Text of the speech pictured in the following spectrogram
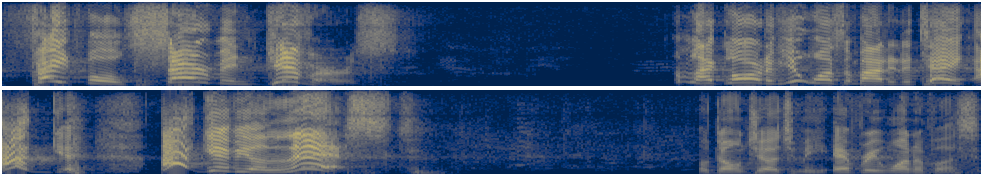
faithful, serving givers. I'm like, Lord, if you want somebody to take, I, I give you a list. Oh, don't judge me. Every one of us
